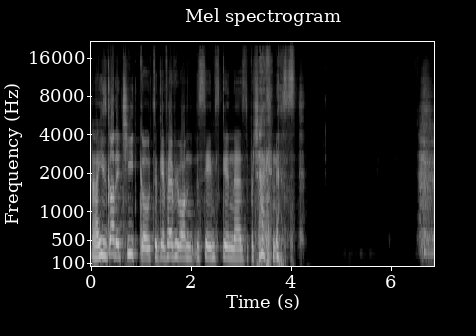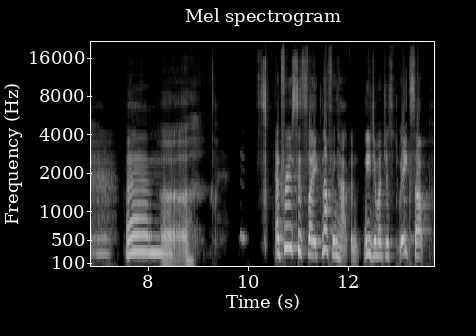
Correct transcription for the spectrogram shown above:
Uh, he's got a cheat code to give everyone the same skin as the protagonist. um, uh, at first, it's like nothing happened. Nijima just wakes up.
